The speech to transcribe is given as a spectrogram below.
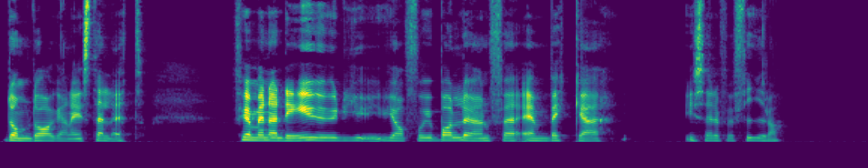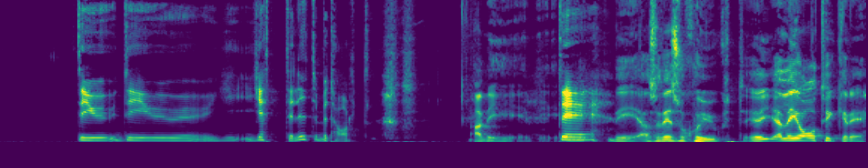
de dagarna istället. För jag menar, det är ju, jag får ju bara lön för en vecka istället för fyra. Det är ju, det är ju jättelite betalt. Ja, det, det, Det- det, är- alltså det är så sjukt. Eller jag tycker det.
